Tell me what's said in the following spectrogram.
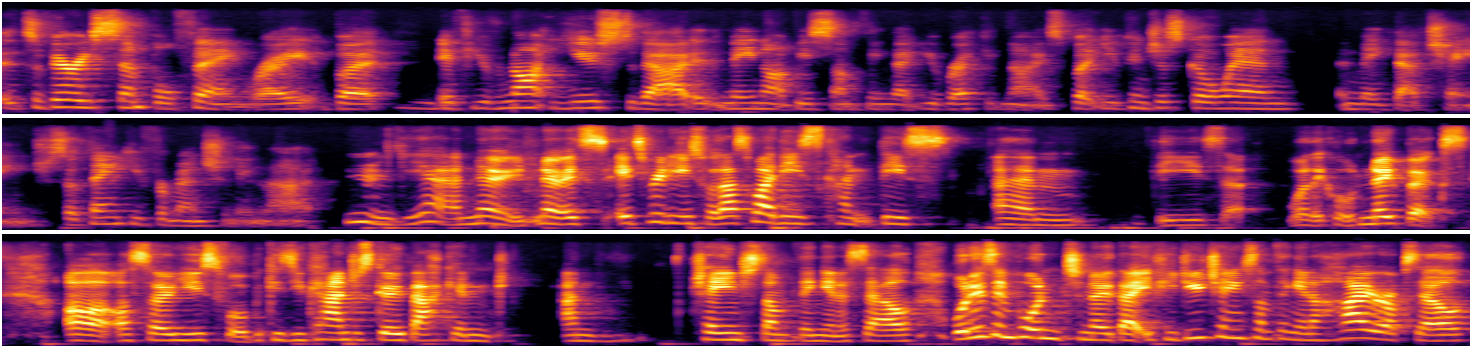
it's a very simple thing, right? But mm-hmm. if you're not used to that, it may not be something that you recognize, but you can just go in and make that change. So thank you for mentioning that. Mm, yeah, no, no, it's it's really useful. That's why these kind of, these um these uh, what are they called notebooks are, are so useful because you can just go back and and change something in a cell. What is important to note that if you do change something in a higher up cell,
